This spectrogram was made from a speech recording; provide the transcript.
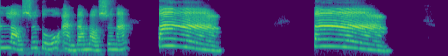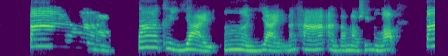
นเหล่าชื่อตูอ่านตามเหล่าชื่อนะตาตาตาตาคือใหญ่เออใหญ่นะคะ อ่านตามเหล่าชื่อหนึ่งรอบตา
